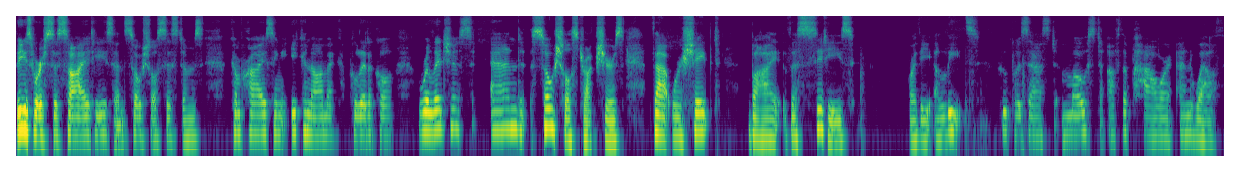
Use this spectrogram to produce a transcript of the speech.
These were societies and social systems comprising economic, political, religious, and social structures that were shaped by the cities or the elites who possessed most of the power and wealth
